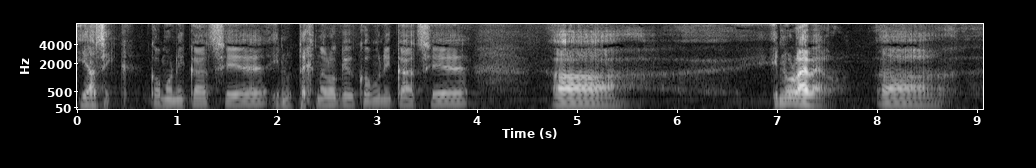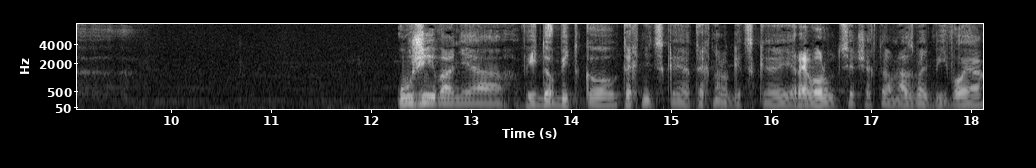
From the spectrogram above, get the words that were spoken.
jazyk komunikácie, inú technológiu komunikácie, a inú level. A, užívania výdobytkov technickej a technologickej revolúcie, či to mám nazvať, vývoja,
